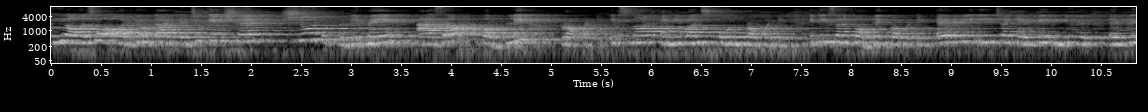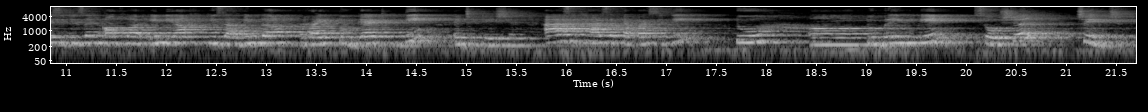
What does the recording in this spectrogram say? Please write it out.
he also argued that education should remain as a public property. It's not anyone's own property. It is a public property. Every each and every individual, every citizen of uh, India is having the right to get the education as it has a capacity to uh, to bring in social change.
